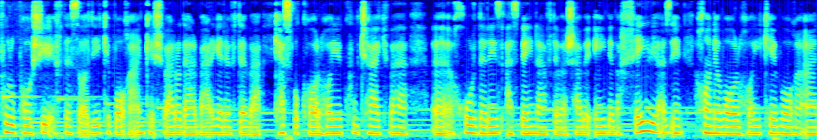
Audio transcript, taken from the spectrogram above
فروپاشی اقتصادی که واقعا کشور رو در بر گرفته و کسب و کارهای کوچک و خوردریز از بین رفته و شب عیده و خیلی از این خانوارهایی که واقعا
